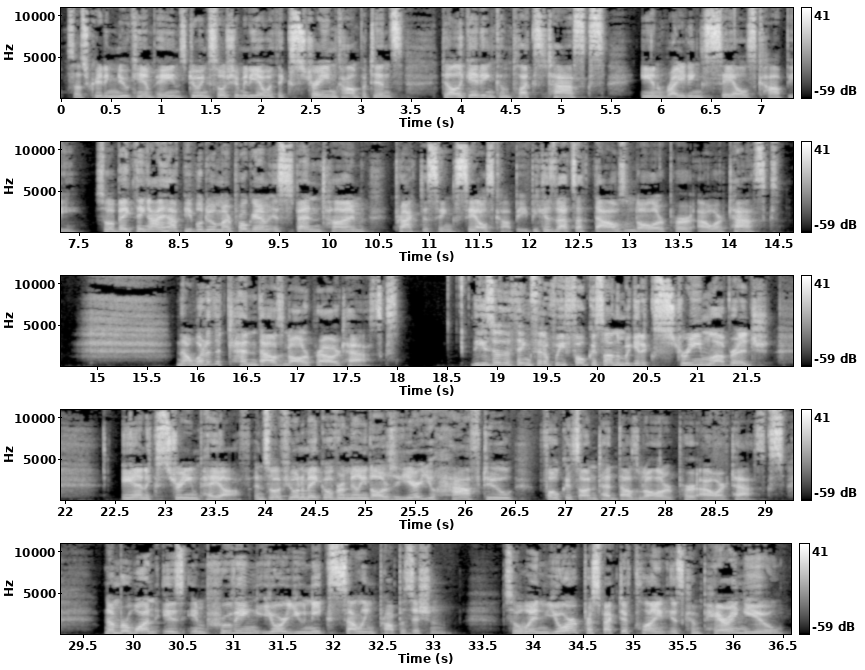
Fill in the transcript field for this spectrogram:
So that's creating new campaigns, doing social media with extreme competence, delegating complex tasks, and writing sales copy. So a big thing I have people do in my program is spend time practicing sales copy because that's a thousand dollar per hour tasks. Now, what are the $10,000 per hour tasks? These are the things that if we focus on them, we get extreme leverage and extreme payoff. And so if you want to make over a million dollars a year, you have to focus on $10,000 per hour tasks. Number one is improving your unique selling proposition. So when your prospective client is comparing you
